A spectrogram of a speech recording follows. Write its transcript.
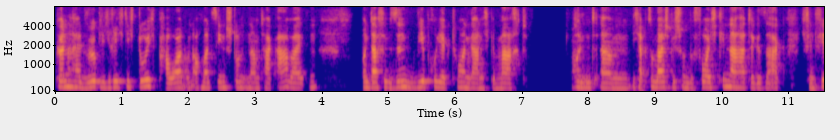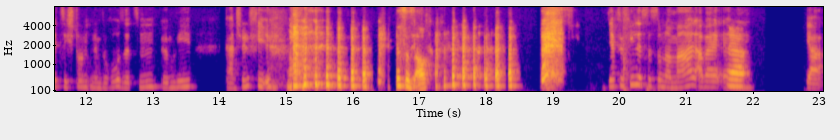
können halt wirklich richtig durchpowern und auch mal zehn Stunden am Tag arbeiten. Und dafür sind wir Projektoren gar nicht gemacht. Und ähm, ich habe zum Beispiel schon, bevor ich Kinder hatte, gesagt, ich finde 40 Stunden im Büro sitzen irgendwie ganz schön viel. ist es auch. ja, für viele ist es so normal, aber ähm, ja ja,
